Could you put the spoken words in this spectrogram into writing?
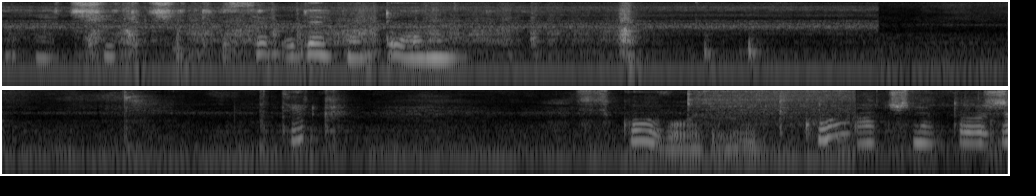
Зараз чик-чик, все буде готово. Так. Сковорідку. Бачно теж.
